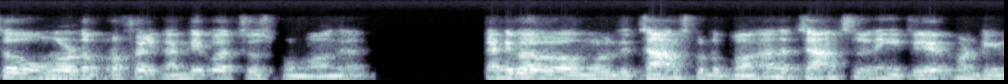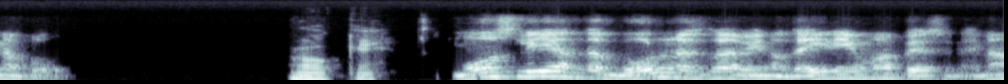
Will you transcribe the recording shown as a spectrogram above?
ஸோ உங்களோட. ப்ரொஃபைல் கண்டிப்பா சூஸ் பண்ணுவாங்க. கண்டிப்பா உங்களுக்கு சான்ஸ் கொடுப்பாங்க. அந்த சான்ஸ்ல நீங்க கிளியர் பண்ணிட்டீங்கன்னா போதும். ஓகே. மோஸ்ட்லி அந்த போல்ட்னஸ் தான் வேணும். தைரியமா பேசணும் ஏன்னா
